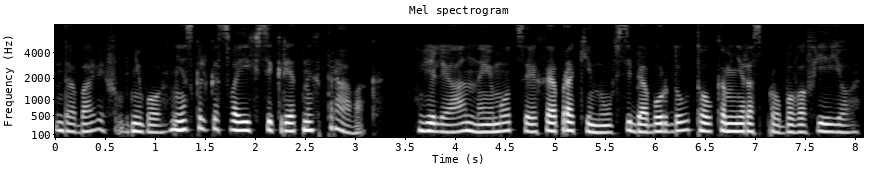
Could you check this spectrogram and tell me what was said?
добавив в него несколько своих секретных травок. Виллиан на эмоциях и опрокинул в себя бурду, толком не распробовав ее.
